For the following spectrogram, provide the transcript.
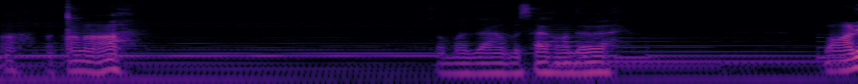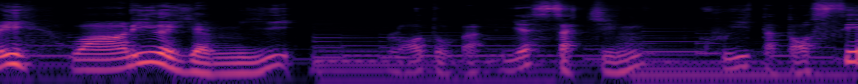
啊，啊，勿讲了啊。这物事也没啥讲头个。黄鹂，黄鹂个叶面老大个，伊个直径可以达到三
